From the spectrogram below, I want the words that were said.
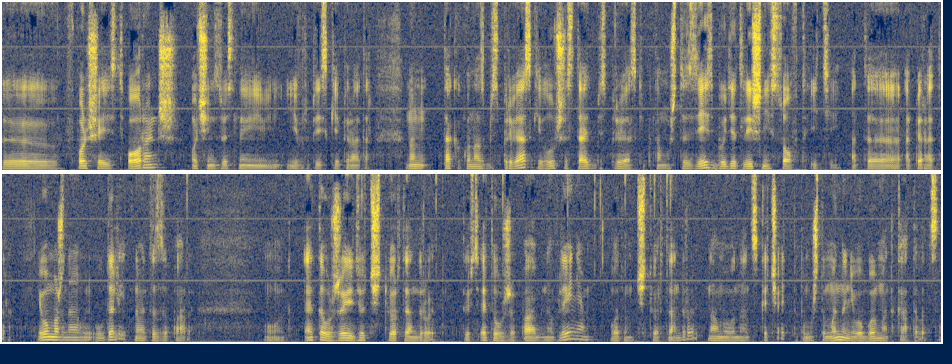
э, в Польше есть Orange, очень известный европейский оператор. Но так как у нас без привязки, лучше ставить без привязки, потому что здесь будет лишний софт идти от э, оператора. Его можно удалить, но это за пары. Вот. Это уже идет четвертый Android. То есть это уже по обновлениям. Вот он четвертый Android. Нам его надо скачать, потому что мы на него будем откатываться.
